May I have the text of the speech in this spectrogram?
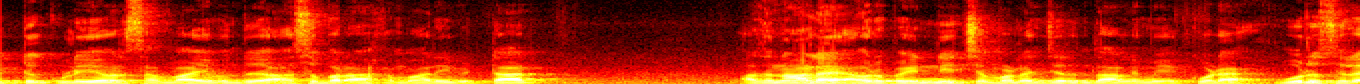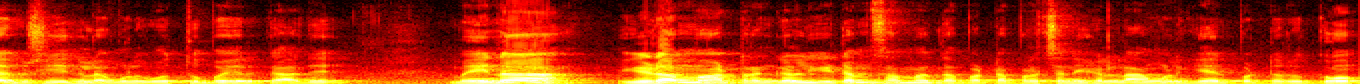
எட்டுக்குடையவர் செவ்வாய் வந்து அசுபராக மாறிவிட்டார். அதனால் அவர் போய் நீச்சம் அடைஞ்சிருந்தாலுமே கூட ஒரு சில விஷயங்கள் அவங்களுக்கு ஒத்து போயிருக்காது. மெயினாக இடம் மாற்றங்கள் இடம் சம்மந்தப்பட்ட பிரச்சனைகள்லாம் அவங்களுக்கு ஏற்பட்டிருக்கும்.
